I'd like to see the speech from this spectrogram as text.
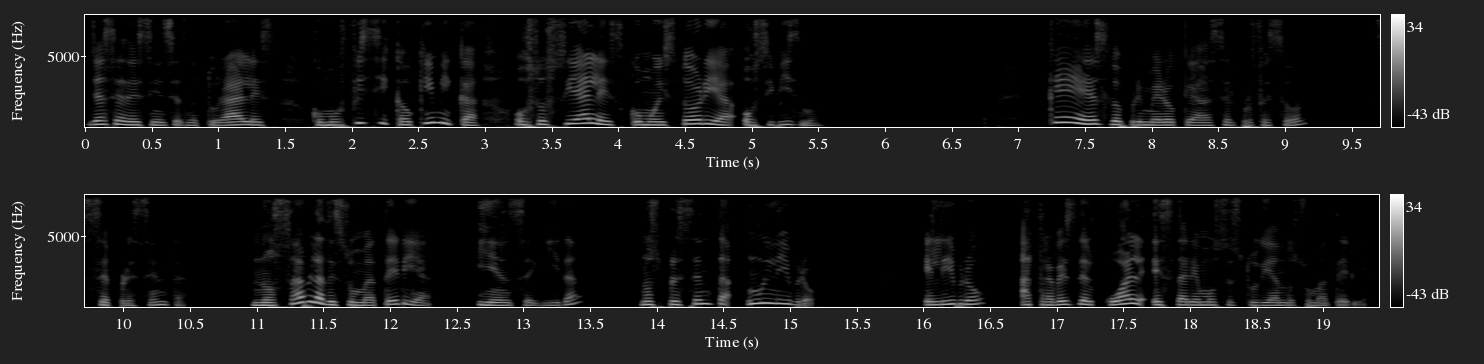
ya sea de ciencias naturales, como física o química, o sociales, como historia o civismo. ¿Qué es lo primero que hace el profesor? Se presenta, nos habla de su materia y enseguida nos presenta un libro, el libro a través del cual estaremos estudiando su materia.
